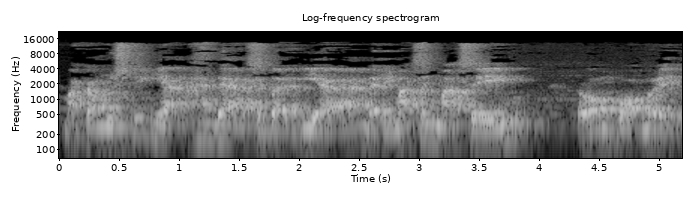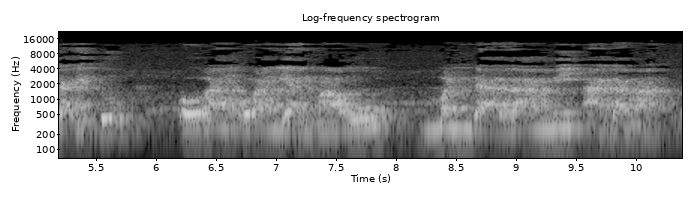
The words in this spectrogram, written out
maka mestinya ada sebagian dari masing-masing kelompok mereka itu orang-orang yang mau mendalami agama ya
